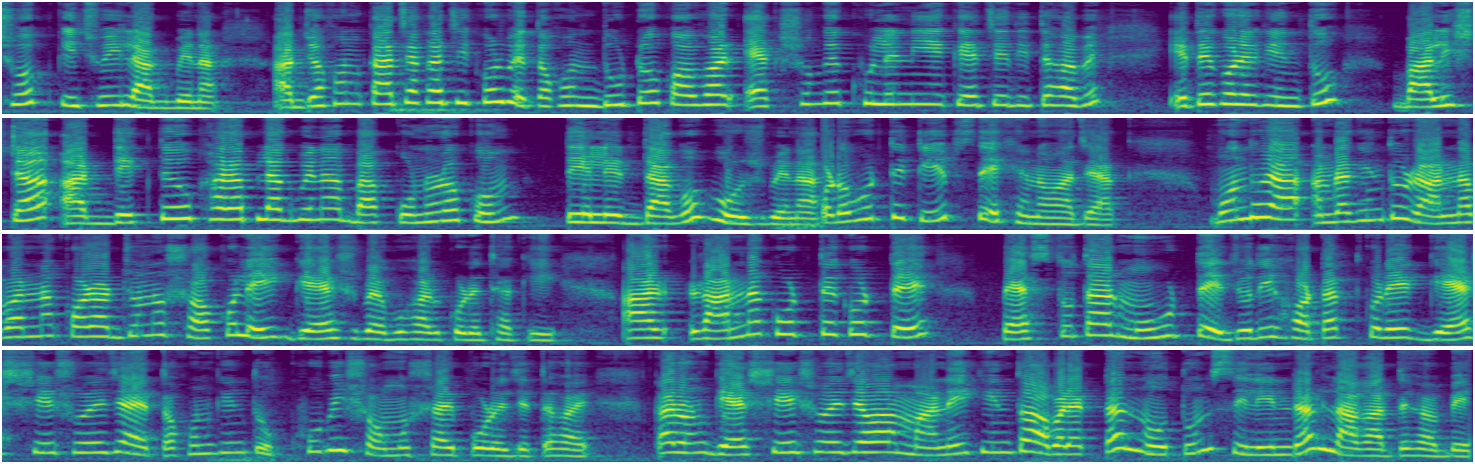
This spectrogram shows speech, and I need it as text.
ছোপ কিছুই লাগবে না। আর যখন কাছাকাছি করবে, তখন দুটো কভার একসঙ্গে খুলে নিয়ে কেচে দিতে হবে। এতে করে কিন্তু বালিশটা আর দেখতেও খারাপ লাগবে না বা কোনো রকম তেলের দাগও বসবে না। পরবর্তী টিপস দেখে নেওয়া যাক। বন্ধুরা, আমরা কিন্তু রান্না বান্না করার জন্য সকলেই গ্যাস ব্যবহার করে থাকি। আর রান্না করতে করতে ব্যস্ততার মুহূর্তে যদি হঠাৎ করে গ্যাস শেষ হয়ে যায়, তখন কিন্তু খুবই সমস্যায় পড়ে যেতে হয়। কারণ গ্যাস শেষ হয়ে যাওয়া মানেই কিন্তু আবার একটা নতুন সিলিন্ডার লাগাতে হবে।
